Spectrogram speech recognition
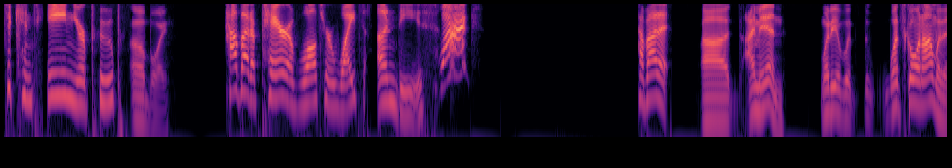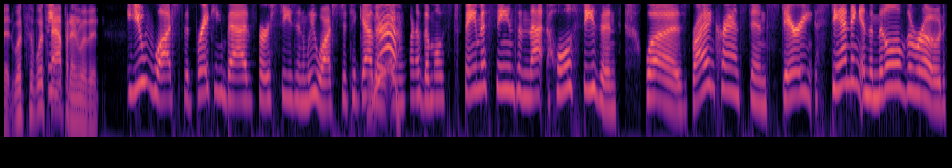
to contain your poop. Oh boy. How about a pair of Walter White's undies? What? How about it? Uh, I'm in. What do you? What, what's going on with it? What's what's In- happening with it? You watched the Breaking Bad first season. We watched it together, Yeah. and one of the most famous scenes in that whole season was Bryan Cranston staring, standing in the middle of the road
